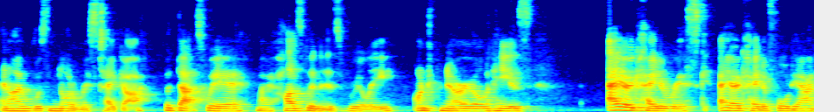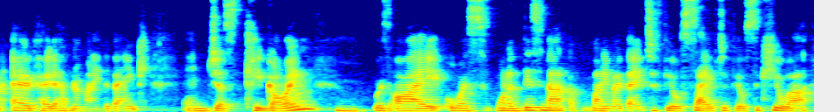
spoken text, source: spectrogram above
And I was not a risk taker. But that's where my husband is really entrepreneurial and he is a okay to risk, a okay to fall down, a okay to have no money in the bank and just keep going. Mm. Whereas I always wanted this amount of money in my bank to feel safe, to feel secure.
